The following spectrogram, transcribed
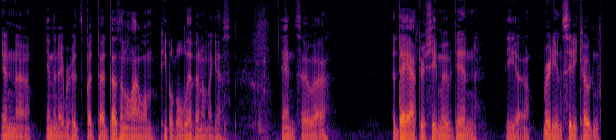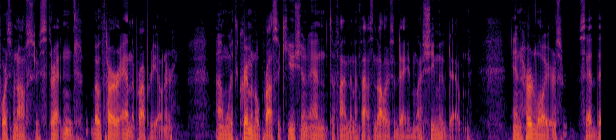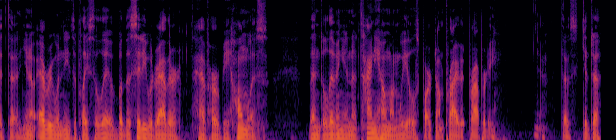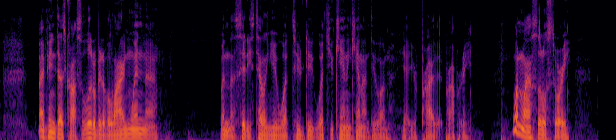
in uh, in the neighborhoods, but uh, doesn't allow them people to live in them, I guess. And so, uh, a day after she moved in, the uh, Meridian City Code enforcement officers threatened both her and the property owner um, with criminal prosecution and to fine them $1,000 a day unless she moved out. And her lawyers said that, uh, you know, everyone needs a place to live, but the city would rather have her be homeless than to living in a tiny home on wheels parked on private property. Yeah, it does get to, my opinion, does cross a little bit of a line when uh, when the city's telling you what to do, what you can and cannot do on yeah your private property. One last little story.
